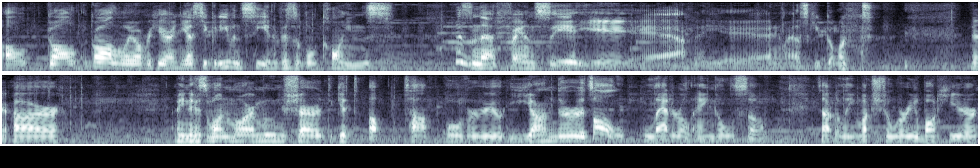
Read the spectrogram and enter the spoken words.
all go, all go all the way over here, and yes, you can even see invisible coins. Isn't that fancy? Yeah, yeah. Anyway, let's keep going. there are... I mean, there's one more moon shard to get up top over yonder. It's all lateral angles, so it's not really much to worry about here.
